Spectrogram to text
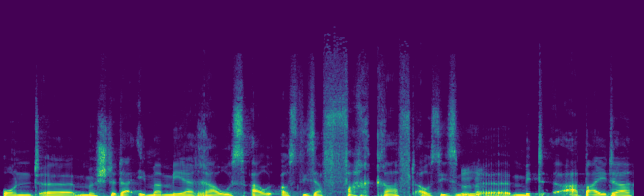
und äh, möchte da immer mehr raus aus, aus dieser Fachkraft, aus diesem mhm. äh, Mitarbeiter,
